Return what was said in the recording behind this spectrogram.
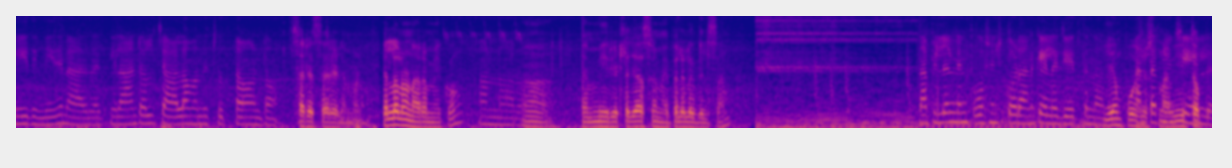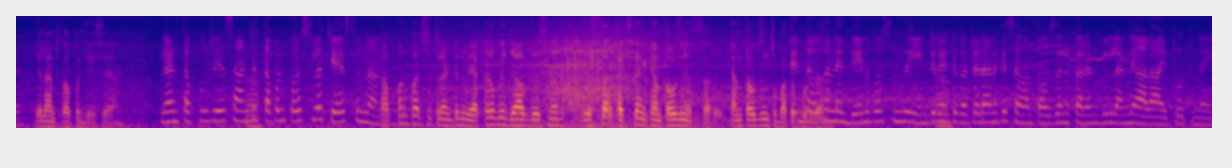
మీది మీది నాది. ఇలాంటి వాళ్ళు చాలా మంది చూస్తూ ఉంటాం. సరే సరేలే మేడం. పిల్లలు ఉన్నారా మీకు? అన్నారు మీరు ఎట్లా చేస్తున్నారు? మీ పిల్లలకు తెలుసా? నా పిల్లల్ని నేను పోషించుకోవడానికి ఇలా చేస్తున్నాను? ఏం పోషిస్తున్నావు. ఇలాంటి తప్పులు చేసా? ఇలాంటి తప్పులు చేస్తా అంటే తప్పని పరిస్థితిలో చేస్తున్నాను. తప్పని పరిస్థితులు అంటే నువ్వు ఎక్కడ పోయి జాబ్ చేసినా ఇస్తారు ఖచ్చితంగా టెన్ థౌసండ్ ఇస్తారు. టెన్ థౌసండ్తో టెన్ థౌసండ్ నేను దేనికి వస్తుంది ఇంటి రెంట్ కట్టడానికి సెవెన్ థౌసండ్ కరెంట్ బిల్ అన్ని అలా అయిపోతున్నాయి.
